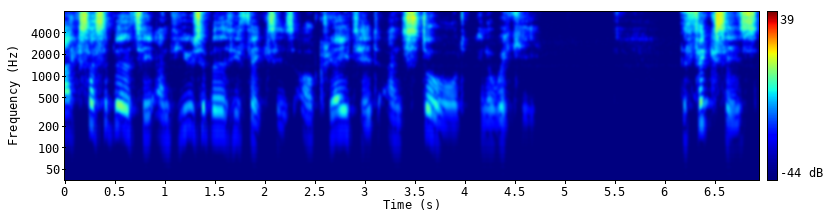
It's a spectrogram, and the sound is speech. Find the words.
Accessibility and usability fixes are created and stored in a wiki. The fixes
